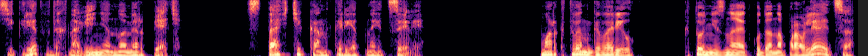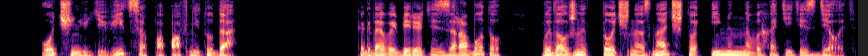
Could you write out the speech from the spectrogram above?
Секрет вдохновения номер пять. Ставьте конкретные цели. Марк Твен говорил, кто не знает, куда направляется, очень удивится, попав не туда. Когда вы беретесь за работу, вы должны точно знать, что именно вы хотите сделать.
